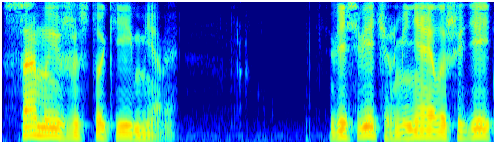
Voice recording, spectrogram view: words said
самые жестокие меры. Весь вечер, меняя лошадей,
